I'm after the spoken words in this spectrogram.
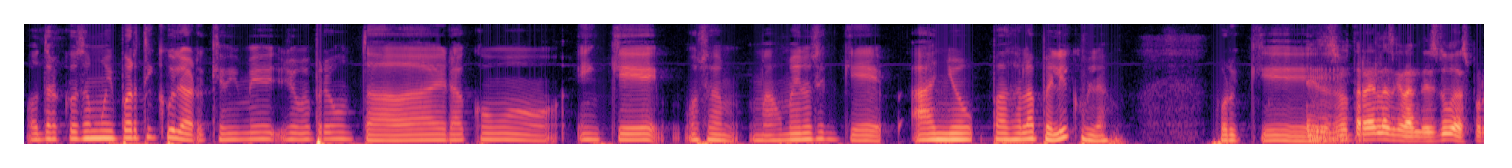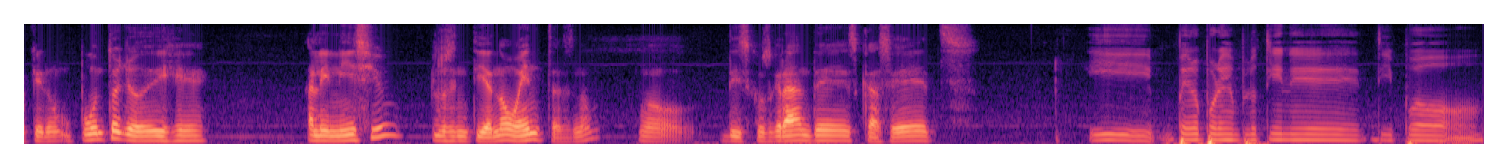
Otra cosa muy particular que a mí me, yo me preguntaba era como en qué, o sea, más o menos en qué año pasa la película. Porque... Esa es otra de las grandes dudas, porque en un punto yo dije, al inicio lo sentía noventas, ¿no? Como discos grandes, cassettes. Y, pero por ejemplo tiene tipo,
